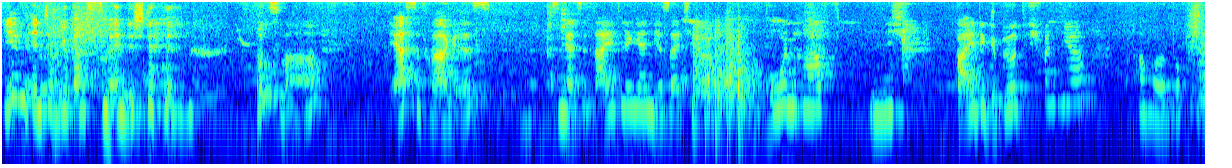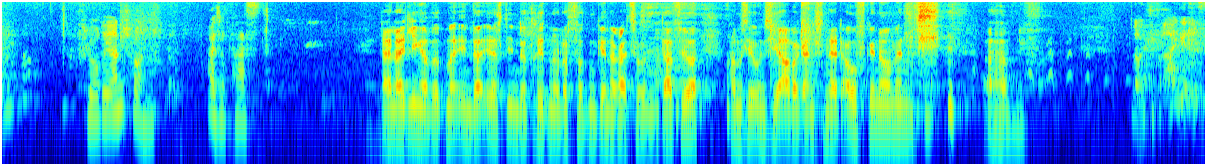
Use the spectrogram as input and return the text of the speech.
jedem Interviewgast zum Ende stellen. Und zwar, die erste Frage ist, wir sind ja jetzt in Neidlingen, ihr seid hier wohnhaft, nicht beide gebürtig von hier, aber doch wohnhaft. Florian schon. Also fast. Der Leitlinger wird man in der, erst in der dritten oder vierten Generation. Dafür haben sie uns hier aber ganz nett aufgenommen. Genau, die Frage ist,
